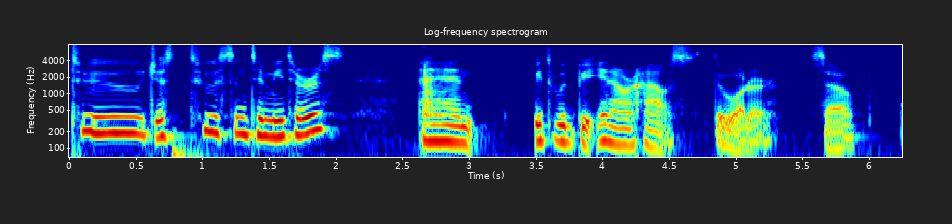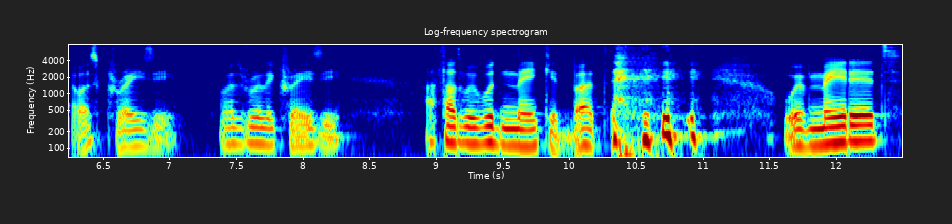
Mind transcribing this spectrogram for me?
two, just two centimeters, and it would be in our house, the water. So it was crazy. It was really crazy. I thought we wouldn't make it, but we've made it.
